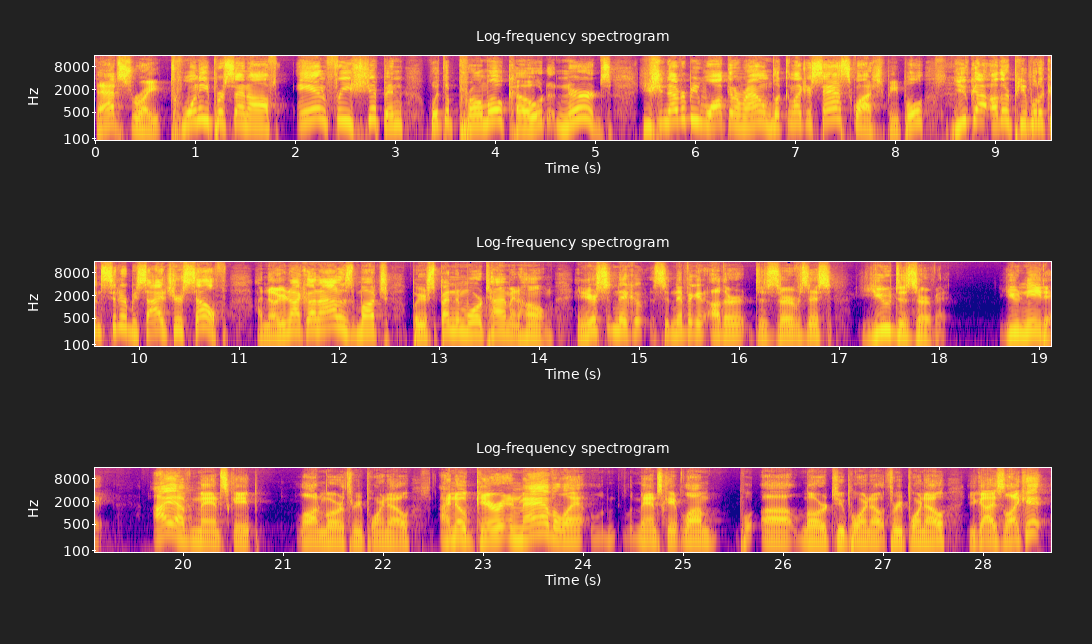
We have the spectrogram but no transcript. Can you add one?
That's right, 20% off and free shipping with the promo code NERDS. You should never be walking around looking like a Sasquatch, people. You've got other people to consider besides yourself. I know you're not going out as much, but you're spending more time at home. And your significant other deserves this. You deserve it. You need it. I have Manscaped Lawnmower 3.0. I know Garrett and a Manscaped Lawn uh, Mower 2.0, 3.0. You guys like it?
